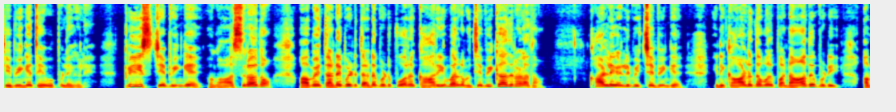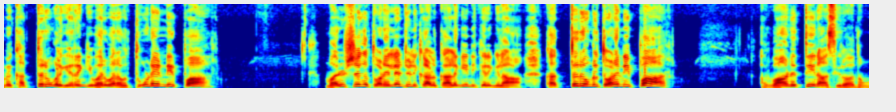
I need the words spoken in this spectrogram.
செபிங்க தேவை பிள்ளைகளே ப்ளீஸ் செபிங்க. உங்கள் ஆசீர்வாதம். ஆமே தடைப்பட்டு தடைப்பட்டு போகிற காரியம் பாருங்க. நம்ம செபிக்காதனால தான். காலைல எழுப்பி செபிங்க. இனி ஆளுதான் பண்ணாதபடி அவன் கத்தர் உங்களுக்கு இறங்கி வருவார். அவர் துணை நிற்பார். மனுஷங்க துணையிலேன்னு சொல்லி கல கலங்கி நிற்கிறீங்களா கத்தர் உங்களுக்கு துணை நிற்பார். அவர் வானத்தின் ஆசீர்வாதம்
